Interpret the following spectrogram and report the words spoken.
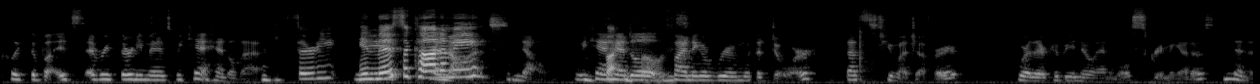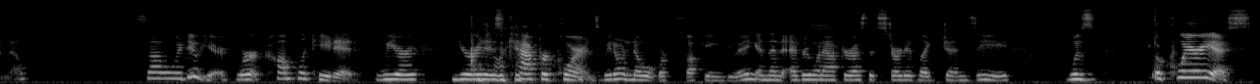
click the button. It's every thirty minutes. We can't handle that. Mm-hmm. 30 in We this economy? cannot. No, we can't Button handle phones. finding a room with a door. That's too much effort. Where there could be no animals screaming at us. No, no, no. It's not what we do here. We're complicated. We are Uranus Capricorns. We don't know what we're fucking doing. And then everyone after us that started like Gen Z was Aquarius.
